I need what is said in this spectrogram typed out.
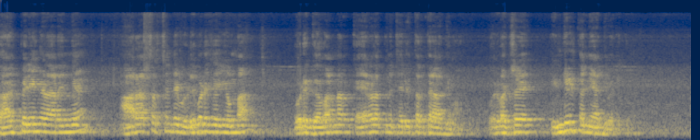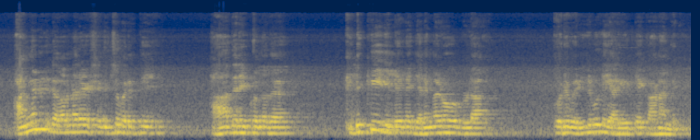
താല്പര്യങ്ങൾ അറിഞ്ഞ് ആർ എസ് എസിന്റെ വിടുപടി ചെയ്യുന്ന ഒരു ഗവർണർ കേരളത്തിന്റെ ചരിത്രത്തിൽ ആദ്യമാണ് ഒരുപക്ഷെ ഇന്ത്യയിൽ തന്നെ ആദ്യമായിരിക്കും. അങ്ങനെ ഒരു ഗവർണറെ ക്ഷണിച്ചു വരുത്തി ആദരിക്കുന്നത് ഇടുക്കി ജില്ലയിലെ ജനങ്ങളോടുള്ള ഒരു വെല്ലുവിളിയായിട്ടേ കാണാൻ പറ്റും.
